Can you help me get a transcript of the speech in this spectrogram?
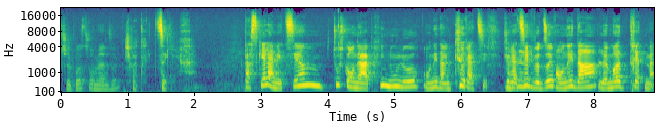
Je sais pas si tu vas me le dire. Je vais te le dire. Parce que la médecine, tout ce qu'on a appris, nous, là, on est dans le curatif. Curatif veut dire on est dans le mode traitement.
